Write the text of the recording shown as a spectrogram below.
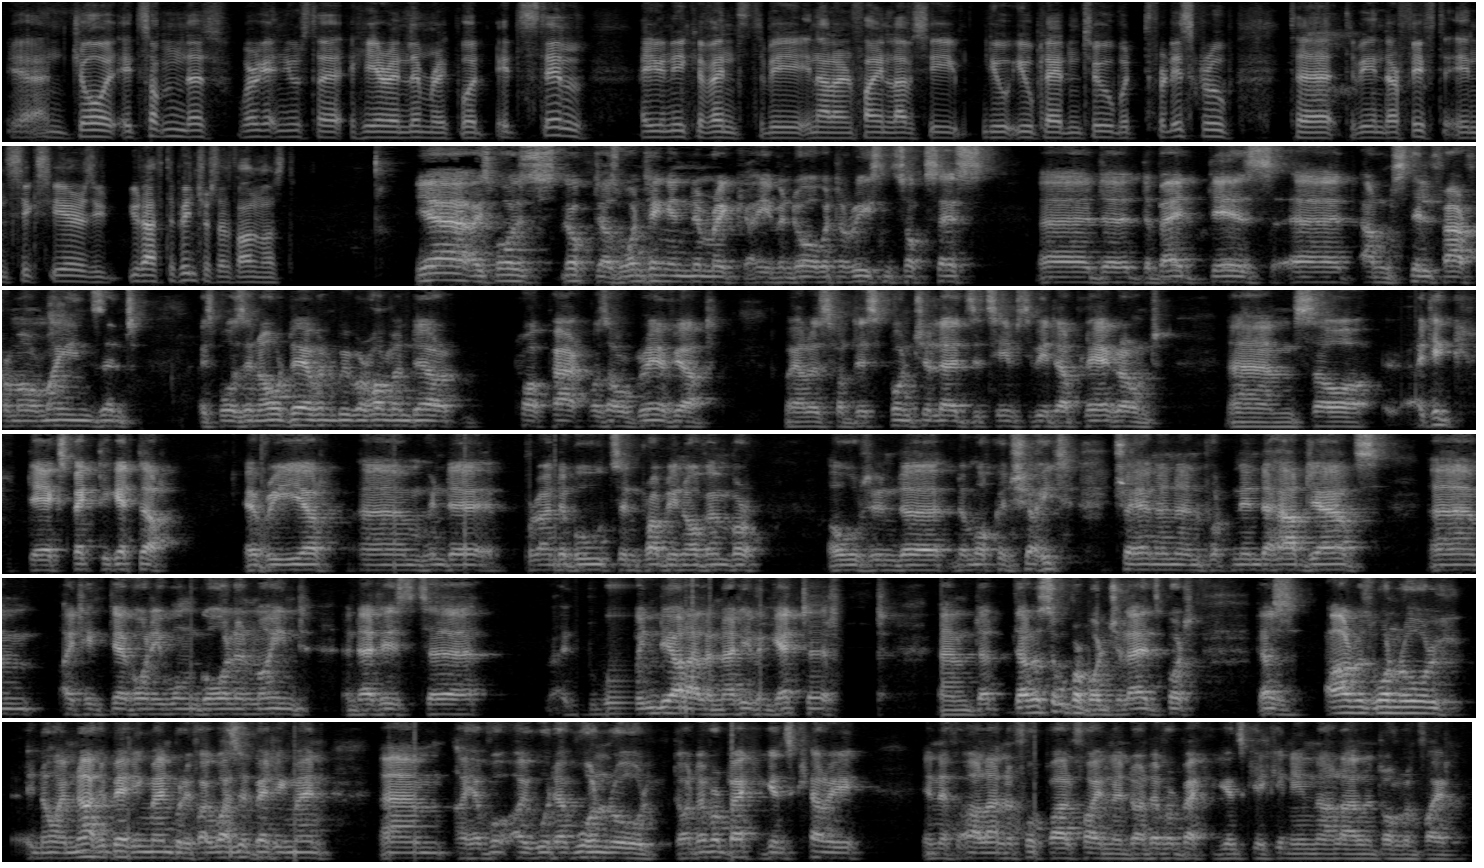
Yeah, and Joe, it's something that we're getting used to here in Limerick, but it's still a unique event to be in All Ireland final. Obviously, you you played in two, but for this group to to be in their fifth in six years, you, you'd have to pinch yourself almost. Yeah, I suppose. Look, there's one thing in Limerick, even though with the recent success, uh, the the bad days uh, are still far from our minds. And I suppose in our day when we were hurling there, Croke Park was our graveyard, whereas for this bunch of lads, it seems to be their playground. Um, so I think they expect to get there every year um, when the boots in probably November, out in the the muck and shite, training and putting in the hard yards. Um, I think they've only one goal in mind, and that is to win the All Ireland, not even get to it. Um, that, they're a super bunch of lads, but there's always one rule. You know, I'm not a betting man, but if I was a betting man, um, I have I would have one rule: don't ever back against Kerry in the All Ireland football final, and don't ever back against Kilkenny in the All Ireland hurling final.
